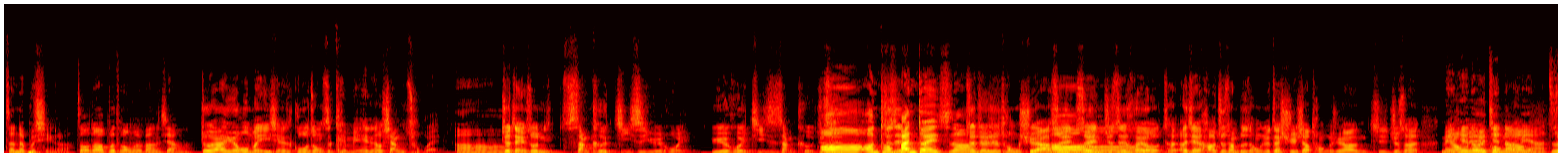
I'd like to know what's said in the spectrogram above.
真的不行了，走到不同的方向。对啊，因为我们以前国中是可以每天都相处，哎，就等于说你上课即是约会，约会即是上课。哦哦，你同班对是吗？对对，就是同学啊，所以所以你就是会有，而且好，就算不是同学，在学校同个学校，你其实就算每天都会见到面啊。对，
